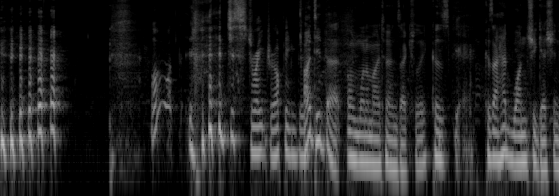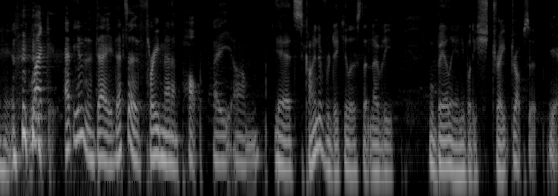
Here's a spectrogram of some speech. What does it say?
Just straight dropping. The, I did that on one of my turns actually, because yeah. I had one Shigesh in hand. like at the end of the day, that's a three mana pop. A um, yeah, it's kind of ridiculous that nobody, well, barely anybody straight drops it. yeah.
